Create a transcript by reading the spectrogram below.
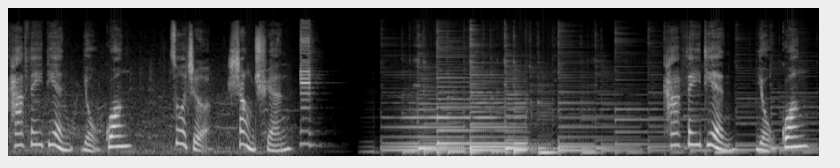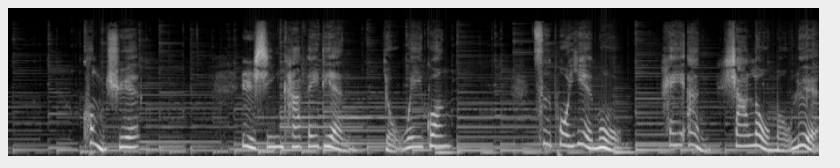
咖啡店有光》，作者上泉。咖啡店有光，空缺。日新咖啡店有微光，刺破夜幕，黑暗沙漏谋略。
